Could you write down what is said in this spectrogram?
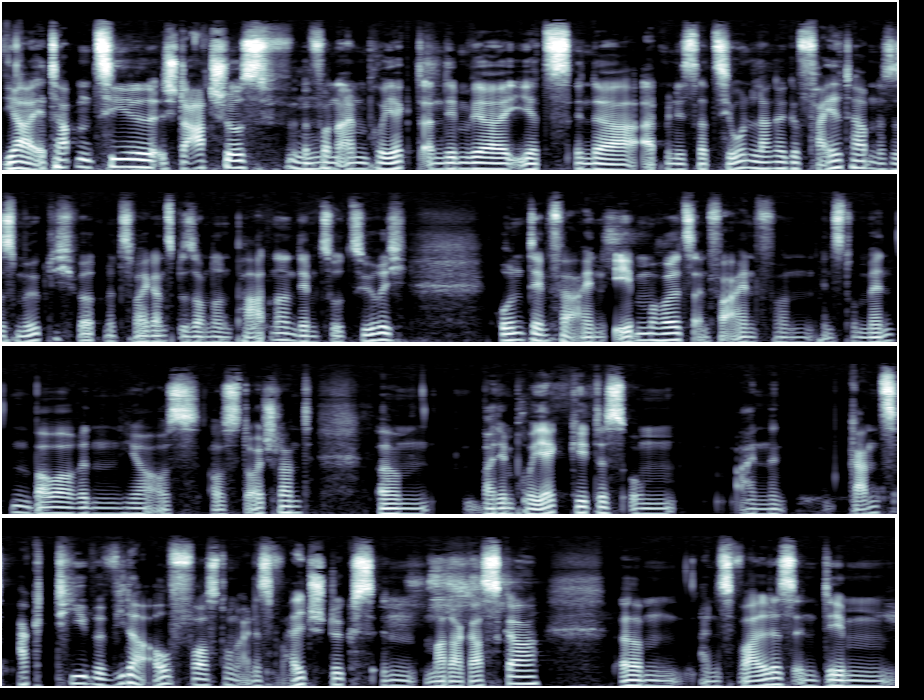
Ja, Etappenziel, Startschuss mhm. von einem Projekt, an dem wir jetzt in der Administration lange gefeilt haben, dass es möglich wird mit zwei ganz besonderen Partnern, dem Zoo Zürich und dem Verein Ebenholz, ein Verein von Instrumentenbauerinnen hier aus, aus Deutschland, ähm, bei dem Projekt geht es um eine ganz aktive Wiederaufforstung eines Waldstücks in Madagaskar, ähm, eines Waldes, in dem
